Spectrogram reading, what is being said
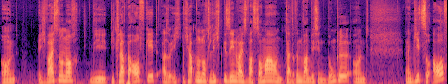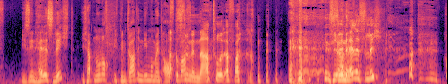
Und ich weiß nur noch, wie die Klappe aufgeht. Also ich, ich habe nur noch Licht gesehen, weil es war Sommer und da drin war ein bisschen dunkel. Und dann geht's so auf. Ich sehe ein helles Licht. Ich habe nur noch, ich bin gerade in dem Moment Hattest du aufgewacht. eine Nahtoderfahrung? Ja, Ja, ein helles Licht.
